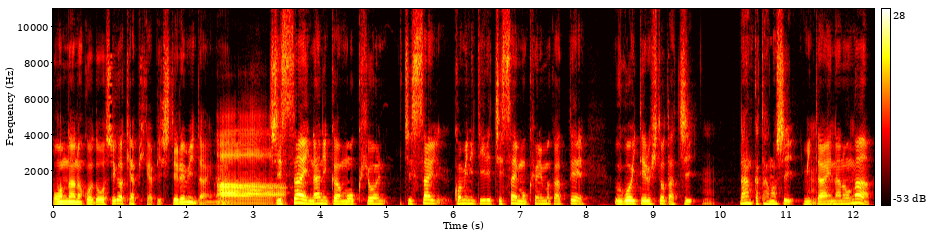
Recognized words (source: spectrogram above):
女の子同士がキャピキャピしてるみたいな。小さい何か目標に小さいコミュニティで小さい目標に向かって動いてる人たち、ん。なんか楽しいみたいなのが、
